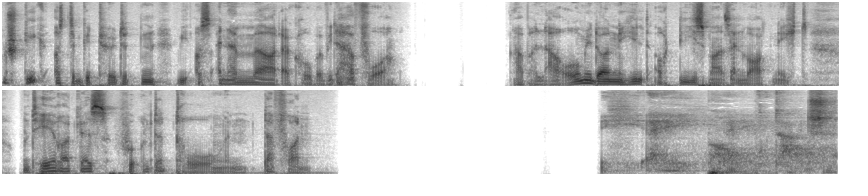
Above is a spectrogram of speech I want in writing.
und stieg aus dem Getöteten wie aus einer Mördergrube wieder hervor. Aber Laomedon hielt auch diesmal sein Wort nicht, und Herakles fuhr unter Drohungen davon. EA Productions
